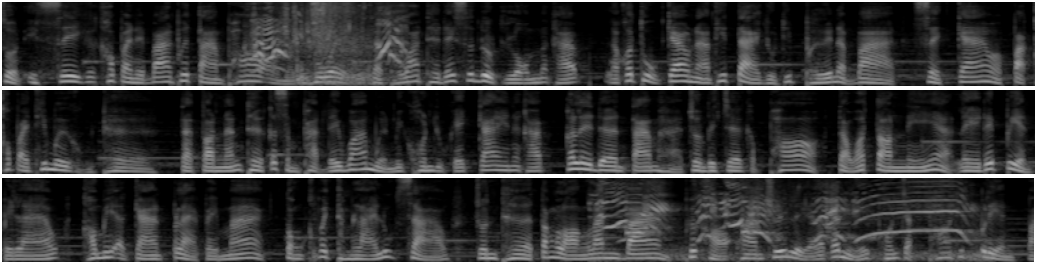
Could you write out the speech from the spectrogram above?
ส่วนอิซซี่ก็เข้าไปในบ้านเพื่อตามพ่อออกมาช่วย แต่ทว่าเธอได้สะดุดล้มนะครับ แล้วก็ถูกแก้วน้ำที่แตกอยู่ที่พื้นบาดเศษแก้วปักเข้าไปที่มือของเธอ แต่ตอนนั้นเธอก็สัมผัสได้ว่าเหมือนมีคนอยู่ใกล้ๆนะครับ ก็เลยเดินตามหาจนไปเจอกับพ่อ แต่ว่าตอนนี้เลได้เปลี่ยนไปแล้ว เขามีอาการแปลกไปมาก ตรงเข้าไปทำร้ายลูกสาว จนเธอต้องร้องลั่นบ้าน เพื่อขอความช่วยเหลือแล้วก็หนีพ้นจากพ่อที่เปลี่ยนไป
